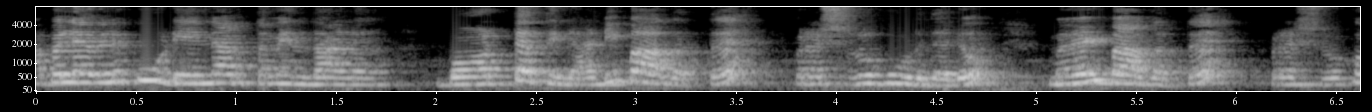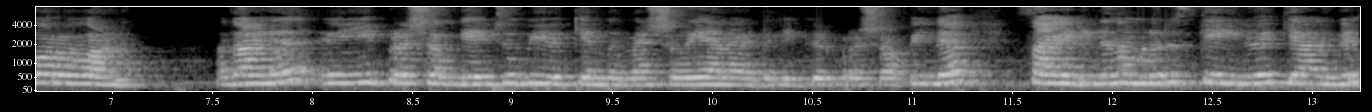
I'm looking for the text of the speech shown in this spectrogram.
അപ്പൊ ലെവൽ കൂടിയതിന്റെ അർത്ഥം എന്താണ്? ബോട്ടത്തിൽ അടിഭാഗത്ത് പ്രഷർ കൂടുതലും മേൽഭാഗത്ത് പ്രഷർ കുറവാണ്. അതാണ് ഈ പ്രഷർ ഗേജ് ഉപയോഗിക്കുന്നത്. മെഷർ ചെയ്യാനായിട്ട് ലിക്വിഡ് പ്രഷർ അപ്പൊ ഇതിന്റെ സൈഡിൽ നമ്മളൊരു സ്കെയിൽ വെക്കുകയാണെങ്കിൽ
